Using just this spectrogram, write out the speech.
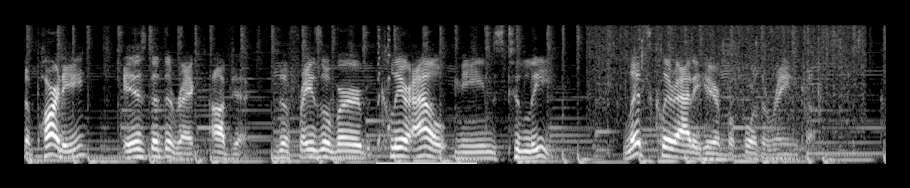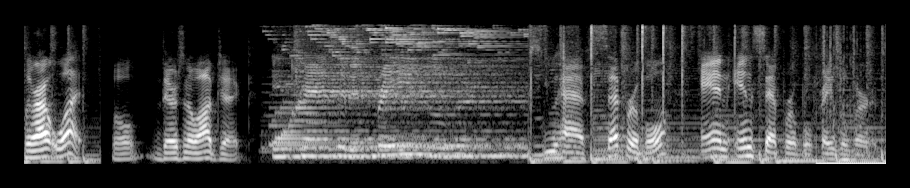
The party is the direct object. The phrasal verb clear out means to leave. Let's clear out of here before the rain comes. Clear out what? Well, there's no object. You have separable and inseparable phrasal verbs.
